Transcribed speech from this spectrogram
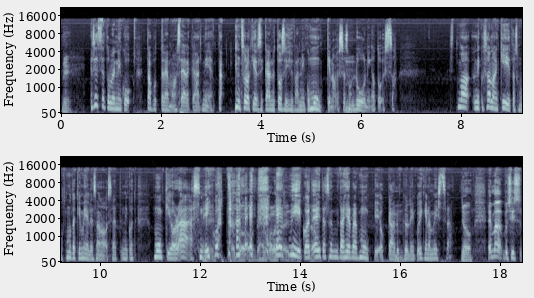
Niin. Ja sitten se tuli niinku taputtelemaan selkää, että niin, että sulla Kirsi käynyt tosi hyvän niinku munkki noissa sun mm. duuniotuissa. Sitten mä niin sanoin kiitos, mutta mun teki mieli sanoa se, että, niin kuin, että monkey your ass. Niin, niin kuin, että, et, on, et, niin kuin, että ei tässä nyt mitään hirveät munkkia ole käynyt mm. kyllä niin kuin, ikinä missään. Joo. En mä, siis,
